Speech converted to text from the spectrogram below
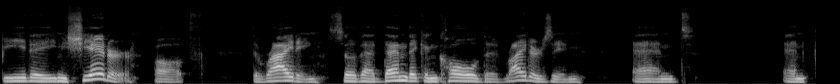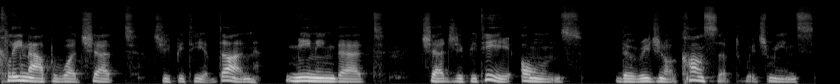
be the initiator of the writing, so that then they can call the writers in and and clean up what chat gpt have done meaning that chat gpt owns the original concept which means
